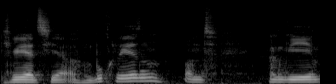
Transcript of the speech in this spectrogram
ich will jetzt hier irgendein Buch lesen und irgendwie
